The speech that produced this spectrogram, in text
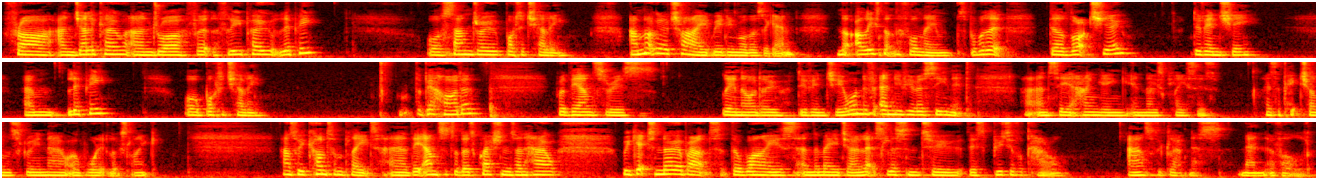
Fra Angelico Andrea Filippo Lippi, or Sandro Botticelli? I'm not going to try reading all those again, not, at least not the full names, but was it Del Verrocchio, Da Vinci, um, Lippi, or Botticelli? A bit harder, but the answer is Leonardo da Vinci. I wonder if any of you have seen it uh, and see it hanging in those places. There's a picture on the screen now of what it looks like. As we contemplate uh, the answers to those questions and how we get to know about the wise and the magi, let's listen to this beautiful carol, As with Gladness, Men of Old.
